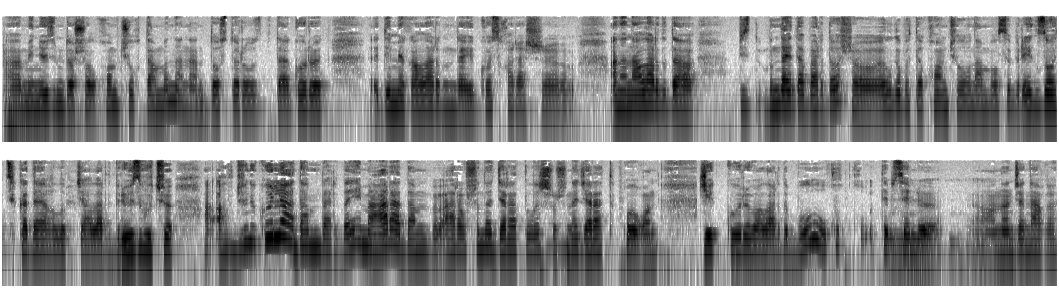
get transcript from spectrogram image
мен өзүм да ошол коомчулуктанмын анан досторубуз да көрөт. Демек алардындай көз карашы анан аларды да биз мындай да бар да ошо лгбт коомчулугунан болсо бир экзотикадай кылып же аларды бир өзгөчө ал жөнөкөй эле адамдар да эми ар адам ар ошондой жаратылыш ошондой жаратып койгон. Жек көрүп аларды. Бул укук тепселөө. Анан жанагы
